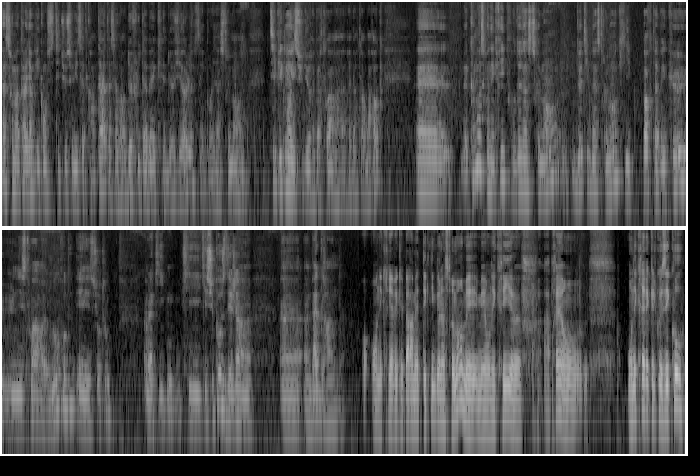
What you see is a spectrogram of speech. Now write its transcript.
Instrumentarium qui constitue celui de cette cantate, à savoir deux flûtes à bec et deux viols, c'est pour les instruments euh, typiquement issus du répertoire, euh, baroque, euh, comment est-ce qu'on écrit pour deux instruments, deux types d'instruments qui portent avec eux une histoire lourde et surtout voilà, qui, qui, qui suppose déjà un, un, un background? On écrit avec les paramètres techniques de l'instrument, mais, mais on écrit après, on, écrit avec quelques échos,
